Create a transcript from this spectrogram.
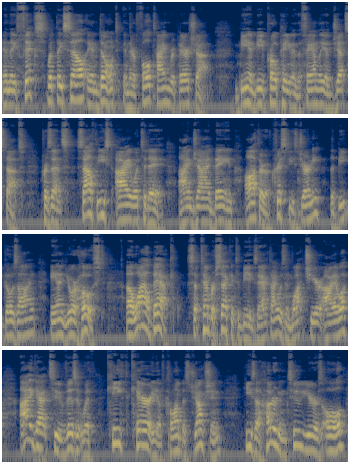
and they fix what they sell and don't in their full-time repair shop. B&B Propane and the family of Jet Stops presents Southeast Iowa Today. I'm John Bain, author of Christie's Journey, The Beat Goes On, and your host. A while back, September 2nd to be exact, I was in What Cheer, Iowa. I got to visit with Keith Carey of Columbus Junction. He's 102 years old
